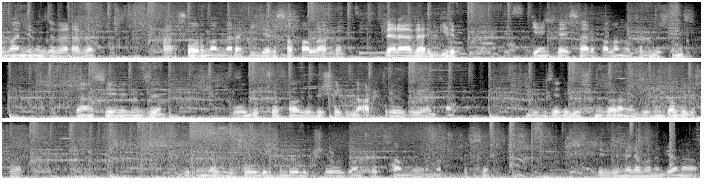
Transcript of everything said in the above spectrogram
Ormancınızla beraber karşı ormanlara ileri safhalarda beraber girip gank vesaire falan atabilirsiniz. Potansiyelinizi oldukça fazla bir şekilde arttırıyor bu yöntem. Şimdi bize de geçişimiz var ama Zed'in W'su var. Zed'in W'su olduğu için böyle bir şey olacağını çok sanmıyorum açıkçası. De bizim elemanın canı az.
